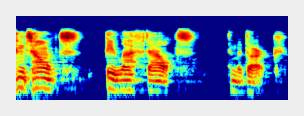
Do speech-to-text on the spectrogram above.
And don't be left out in the dark.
